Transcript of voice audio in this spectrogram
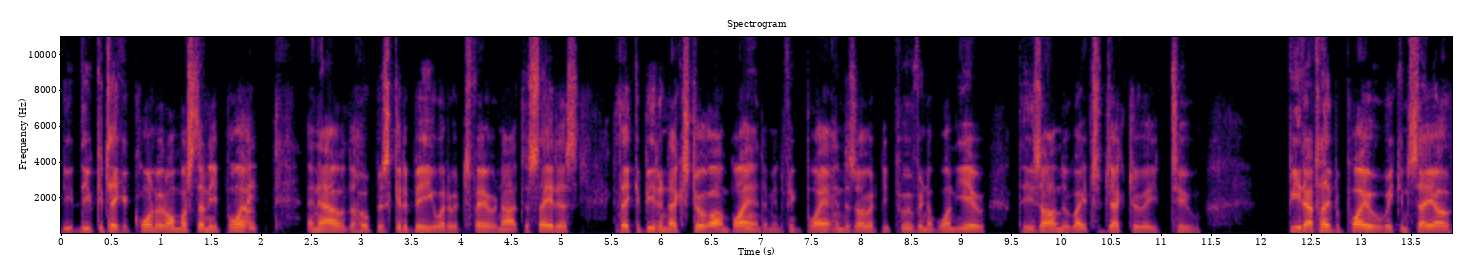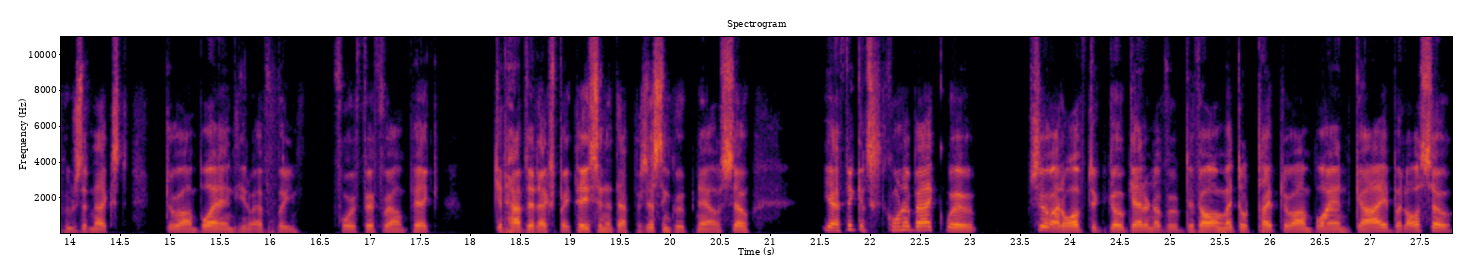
you, you could take a corner at almost any point, and now the hope is going to be, whether it's fair or not to say this, that they could beat an extra on Bland. I mean, I think Bland has already proven in one year that he's on the right trajectory to be that type of player where we can say, oh, who's the next DaRon Bland? You know, every fourth, fifth round pick can have that expectation at that position group now. So, yeah, I think it's cornerback where sure, I'd love to go get another developmental type DaRon Bland guy, but also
